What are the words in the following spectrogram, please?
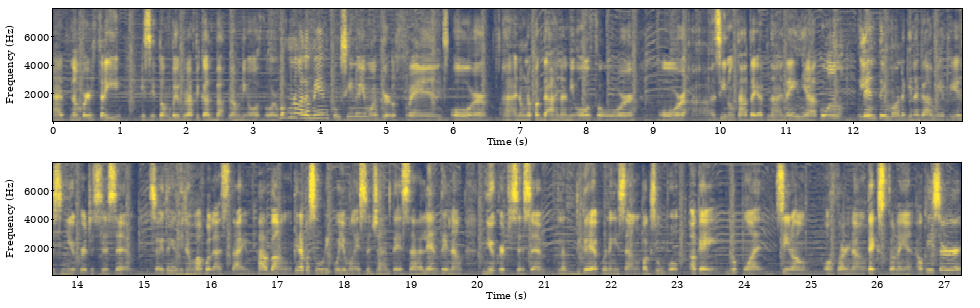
At number three is itong biographical background ni author. Huwag mo nang alamin kung sino yung mga girlfriends or uh, anong napagdaanan ni author or uh, sinong tatay at nanay niya kung ang lente mo na ginagamit is new criticism. So ito yung ginawa ko last time. Habang pinapasuri ko yung mga estudyante sa lente ng new criticism, nagbigay ako ng isang pagsubok. Okay, group 1. Sino ang author ng teksto na yan? Okay sir,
